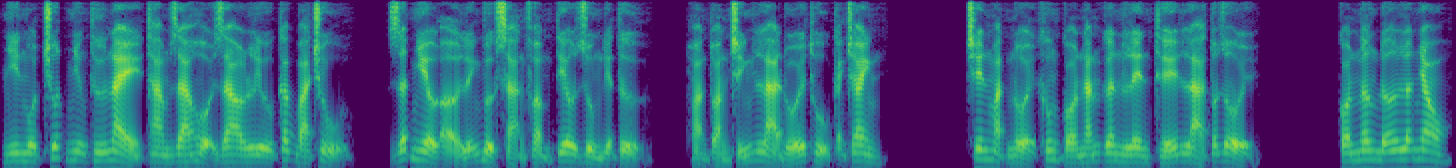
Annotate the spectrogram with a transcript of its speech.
Nhìn một chút những thứ này tham gia hội giao lưu các bá chủ, rất nhiều ở lĩnh vực sản phẩm tiêu dùng điện tử, hoàn toàn chính là đối thủ cạnh tranh. Trên mặt nội không có nắn gân lên thế là tốt rồi. Còn nâng đỡ lẫn nhau,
